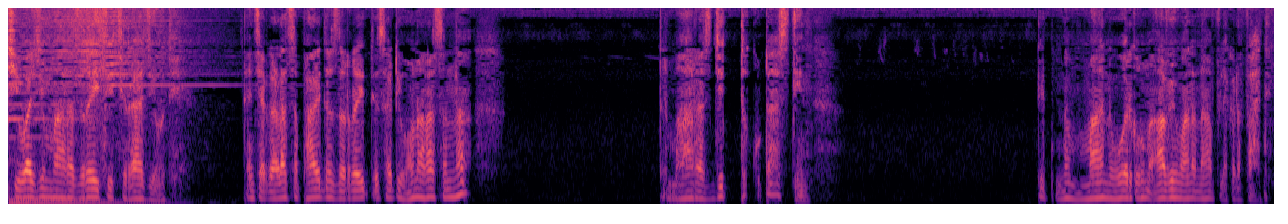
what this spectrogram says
शिवाजी महाराज रयतेचे राजे होते. त्यांच्या गडाचा फायदा जर रयतेसाठी होणार असेल ना तर महाराज जित्त कुठं असतील? तिथनं मान वर करून अभिमानानं आपल्याकडे पाहतील.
